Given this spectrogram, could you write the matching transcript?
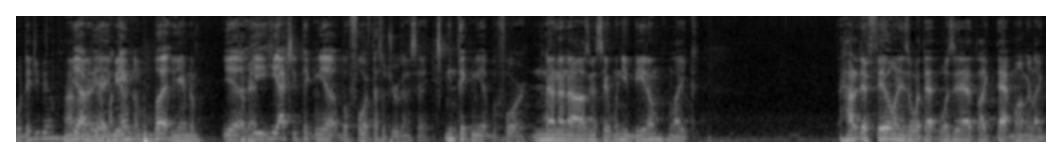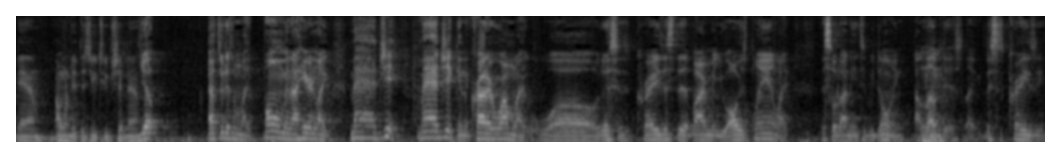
well, did you beat him? I Yeah, I beat him. I gamed him. But You gamed him. yeah, Okay. he he actually picked me up before. If that's what you were gonna say, he mm. picked me up before. No, no, him. no. I was gonna say when you beat him, like, how did it feel? And is it what that was? It at like that moment? Like, damn, I want to do this YouTube shit now. Yep. After this, I'm like, boom, and I hear like magic, magic, in the crowd everywhere. I'm like, whoa, this is crazy. This is the environment you always playing. Like, this is what I need to be doing. I love mm-hmm. this. Like, this is crazy.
